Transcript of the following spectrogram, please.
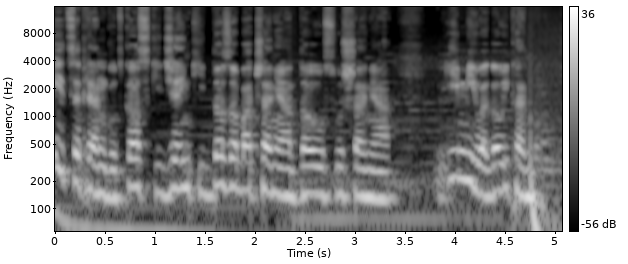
I Cyprian Gutkowski. Dzięki, do zobaczenia, do usłyszenia i miłego weekendu.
